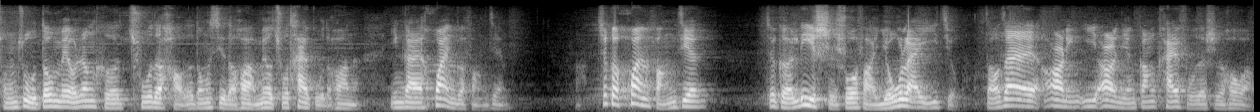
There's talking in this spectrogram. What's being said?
重铸都没有任何出的好的东西的话，没有出太古的话呢，应该换一个房间。这个换房间，这个历史说法由来已久，早在二零一二年刚开服的时候啊，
